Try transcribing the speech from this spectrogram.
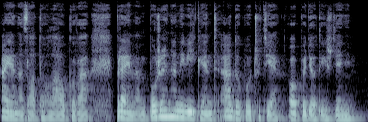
a Jana Zlatohlávková. Prajem vám požehnaný víkend a do počutia opäť o týždeň.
